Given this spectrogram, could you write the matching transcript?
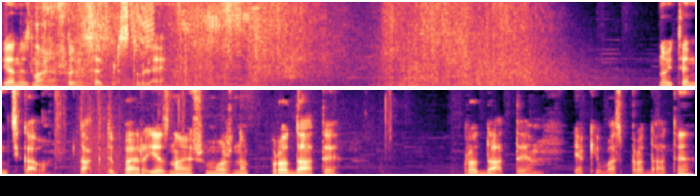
Я не знаю, що він себе представляє. Ну і це не цікаво. Так, тепер я знаю, що можна продати. Продати. Як і вас продати?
